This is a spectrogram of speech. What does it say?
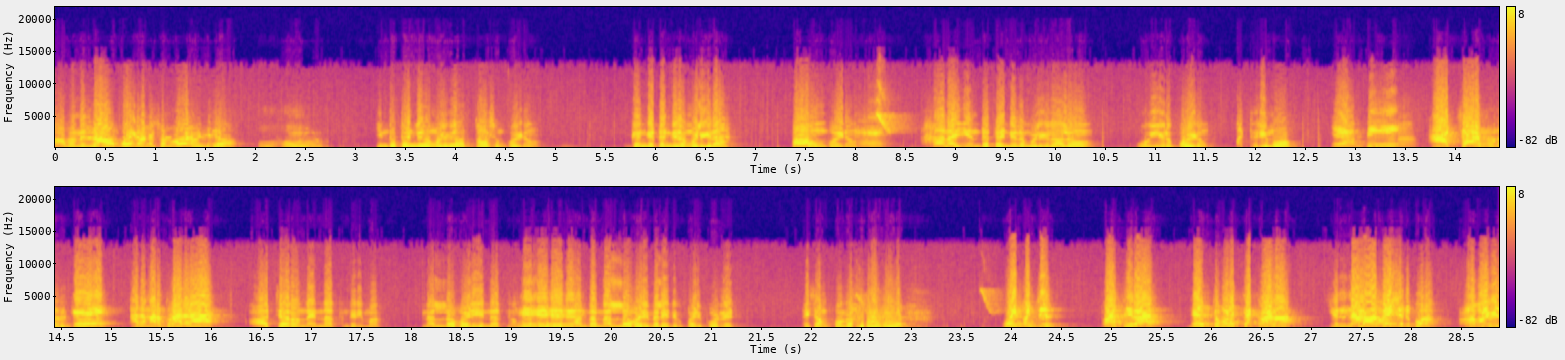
பாவம் எல்லாம் போயிடும்னு சொல்லுவாரோ இல்லையோ? ஓஹோ. இந்த தண்ணீர முழுகினா தோஷம் போயிடும். கங்கை தண்ணீர முழுகினா பாவம் போயிடும். ஆனா எந்த தண்ணீர முழுகினாலும் உயிர் போயிடும். தெரியுமோ? ஏ அம்பி ஆ. ஆச்சாரம்னு ஒண்ணு இருக்கு. அத மறந்துடாதடா. ஆச்சாரம்னா என்ன அர்த்தம் தெரியுமா? நல்ல வழின்னு அர்த்தம். அந்த நல்ல வழி மேல எதுக்கு பழி போடுறேன் பேசாம போங்க. ஓய் பஞ்சு. பார்த்தீரா? நேத்து முளைச்ச காணா என்னமா பேசிட்டு போறான்? அவனை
